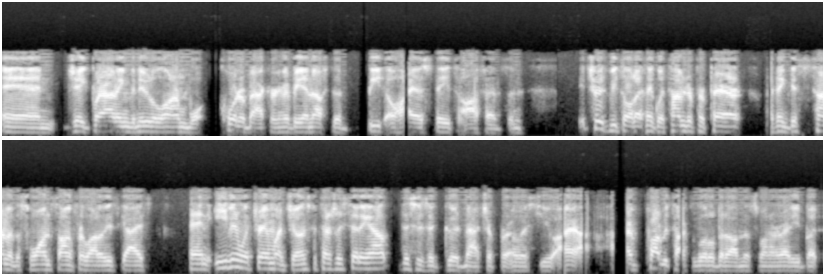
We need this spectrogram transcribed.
and Jake Browning, the noodle arm quarterback, are going to be enough to beat Ohio State's offense. And truth be told, I think with time to prepare, I think this is kind of the swan song for a lot of these guys. And even with Dre'Mont Jones potentially sitting out, this is a good matchup for OSU. I, I've probably talked a little bit on this one already, but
